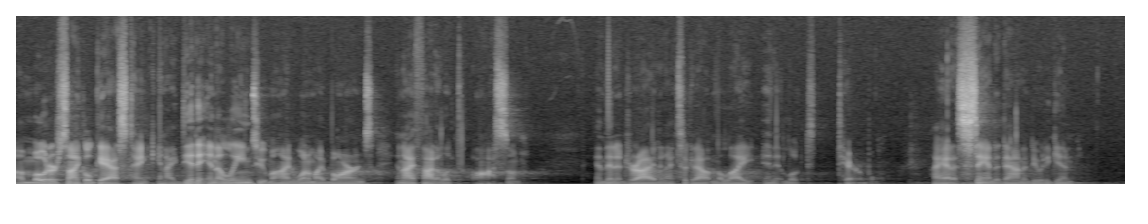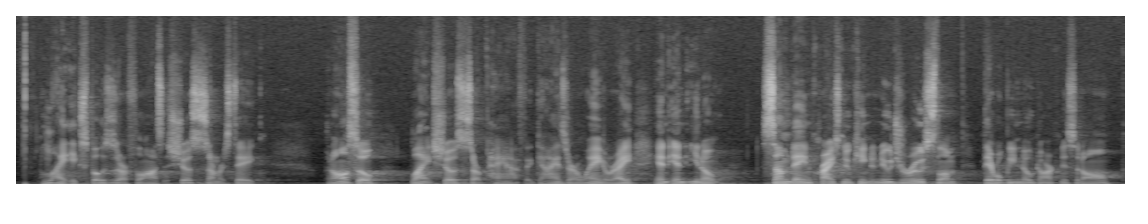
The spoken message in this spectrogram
a motorcycle gas tank, and I did it in a lean to behind one of my barns, and I thought it looked awesome. And then it dried, and I took it out in the light, and it looked terrible. I had to sand it down and do it again. Light exposes our flaws, it shows us our mistake. But also, light shows us our path, it guides our way, right? And, and you know, someday in Christ's new kingdom, New Jerusalem, there will be no darkness at all,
